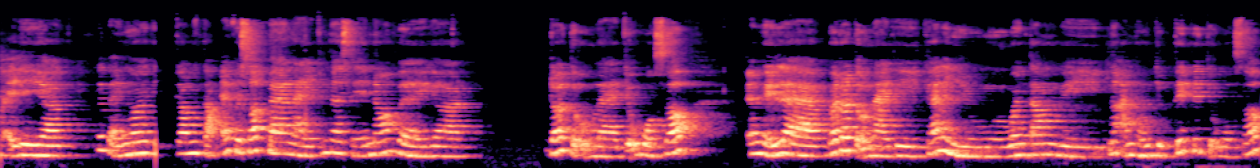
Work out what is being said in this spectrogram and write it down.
vậy thì à, các bạn ơi trong tập episode 3 này chúng ta sẽ nói về à, đối tượng là chủ workshop em nghĩ là với đối tượng này thì khá là nhiều người quan tâm vì nó ảnh hưởng trực tiếp đến chủ workshop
